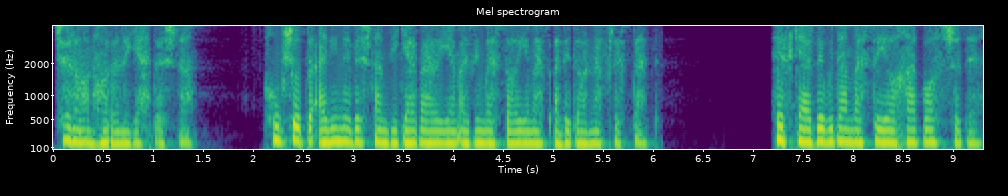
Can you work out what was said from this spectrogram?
چرا آنها را نگه داشتم؟ خوب شد به علی نوشتم دیگر برایم از این بسته های مسئله دار نفرستد. حس کرده بودم بسته آخر باز شده.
